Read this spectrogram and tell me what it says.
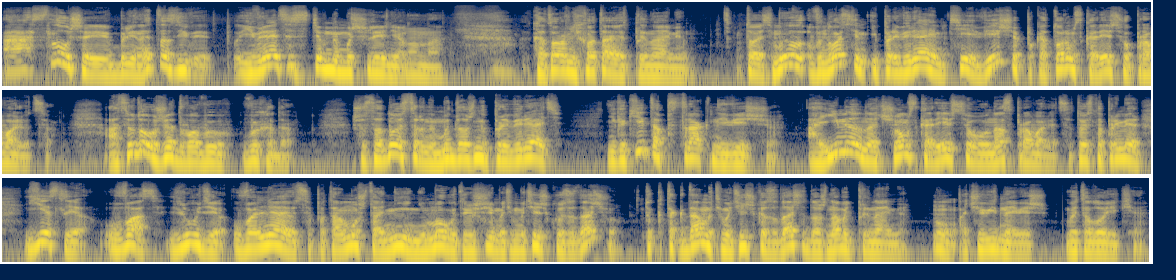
а слушай, блин, это является системным мышлением, Ну которым не хватает при найме. То есть мы выносим и проверяем те вещи, по которым, скорее всего, провалятся. Отсюда уже два вы- выхода. Что, с одной стороны, мы должны проверять не какие-то абстрактные вещи, а именно на чем, скорее всего, у нас провалится. То есть, например, если у вас люди увольняются, потому что они не могут решить математическую задачу, то тогда математическая задача должна быть при найме. Ну, очевидная вещь в этой логике.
